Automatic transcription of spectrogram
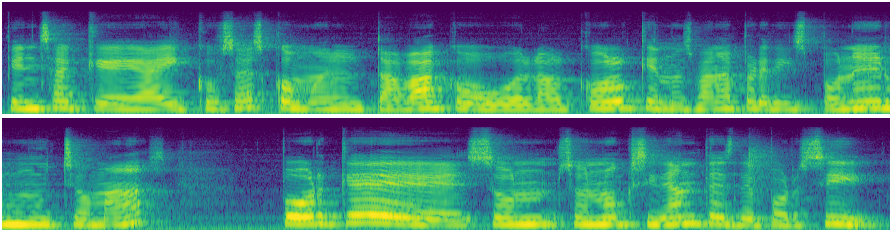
piensa que hay cosas como el tabaco o el alcohol que nos van a predisponer mucho más porque son, son oxidantes de por sí.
